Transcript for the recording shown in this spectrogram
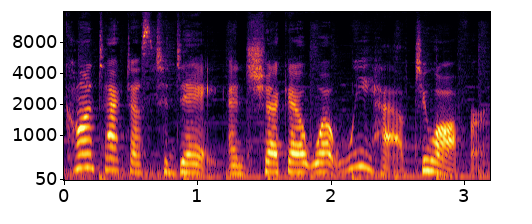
Contact us today and check out what we have to offer.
